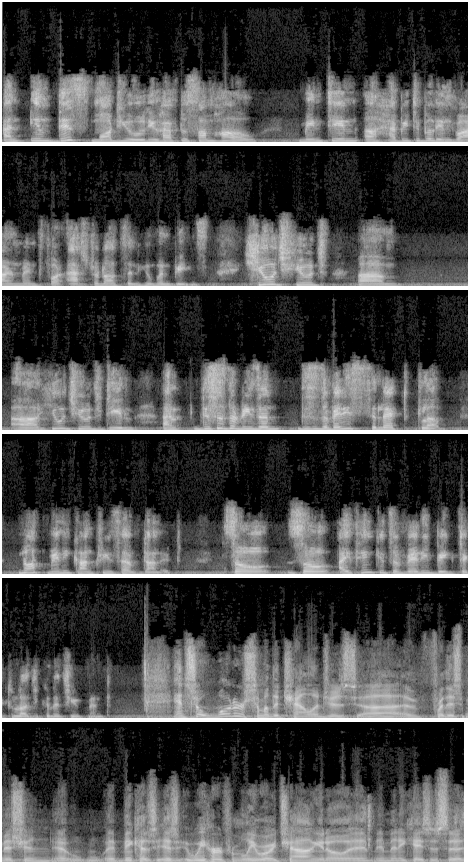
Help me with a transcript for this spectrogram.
and in this module, you have to somehow maintain a habitable environment for astronauts and human beings. Huge, huge, um, uh, huge, huge deal. And this is the reason, this is a very select club. Not many countries have done it. So, so I think it's a very big technological achievement. And so, what are some of the challenges uh, for this mission? Uh, because as we heard from Leroy Chiao, you know, in, in many cases, the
